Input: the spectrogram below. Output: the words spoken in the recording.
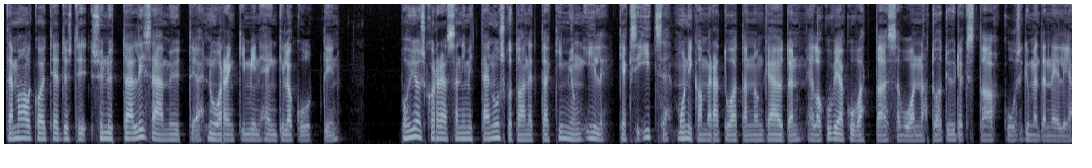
Tämä alkoi tietysti synnyttää lisää myyttejä nuoren Kimin henkilökulttiin – Pohjois-Koreassa nimittäin uskotaan, että Kim Jong-il keksi itse monikameratuotannon käytön elokuvia kuvattaessa vuonna 1964.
